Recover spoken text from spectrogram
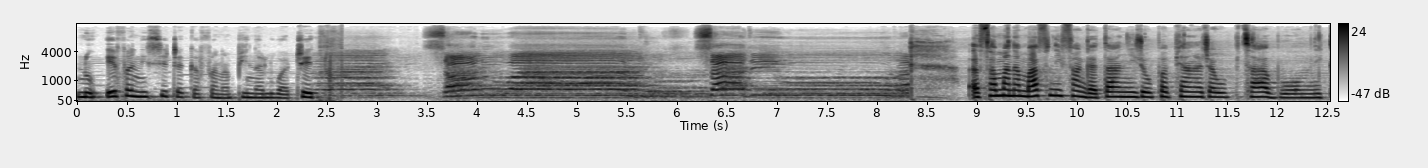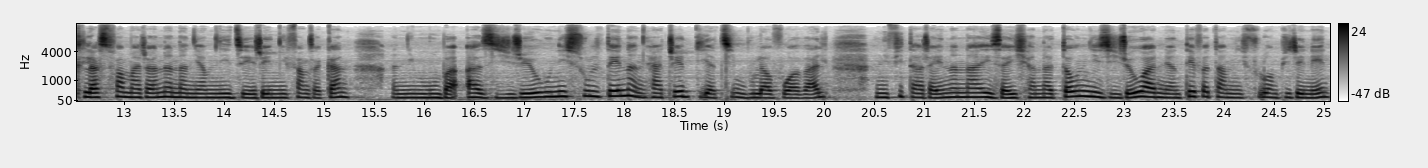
no efa nisitraka fanampiana loha hatreto. Fa manamafy ny fangatahan'ireo mpampianatra ho mpitsabo ao amin'ny kilasy famaranana ny amin'ny hijeren'ny fanjakana ny momba azy ireo. Ny solontenany hatreto dia tsy mbola voavaly ny fitarainana izay nataon'izy ireo ary niantefa tamin'ny filoham-pirenena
